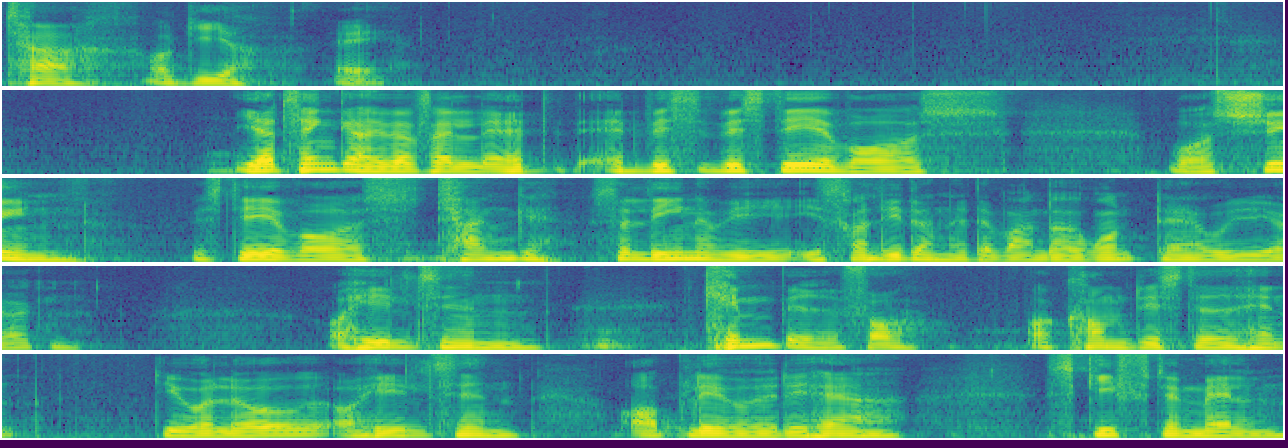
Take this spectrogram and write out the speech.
tager og giver af. Jeg tænker i hvert fald, at, at hvis, hvis det er vores, vores syn hvis det er vores tanke, så ligner vi israelitterne, der vandrede rundt derude i ørkenen. Og hele tiden kæmpede for at komme det sted hen, de var lovet, og hele tiden oplevede det her skifte mellem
